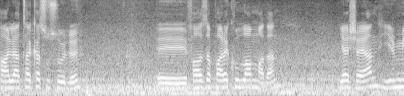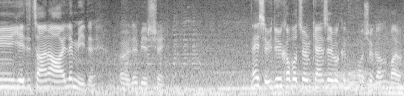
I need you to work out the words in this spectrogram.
Hala takas usulü e, fazla para kullanmadan yaşayan 27 tane aile miydi? Öyle bir şey. Neyse videoyu kapatıyorum. Kendinize iyi bakın. Hoşçakalın. Bay bay.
